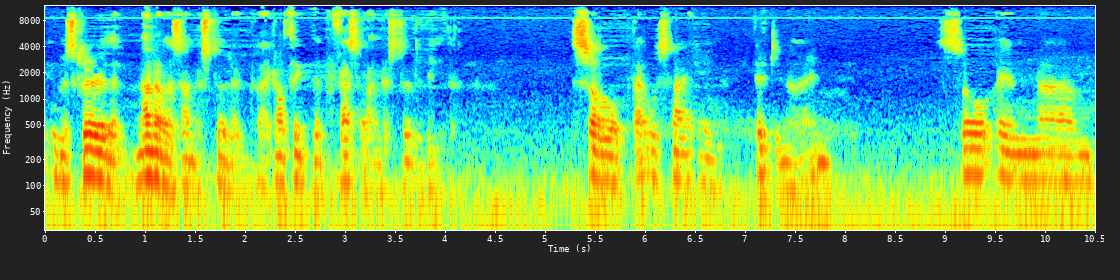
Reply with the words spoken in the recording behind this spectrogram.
it was clear that none of us understood it. I don't think the professor understood it either. So that was 1959. So in um,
